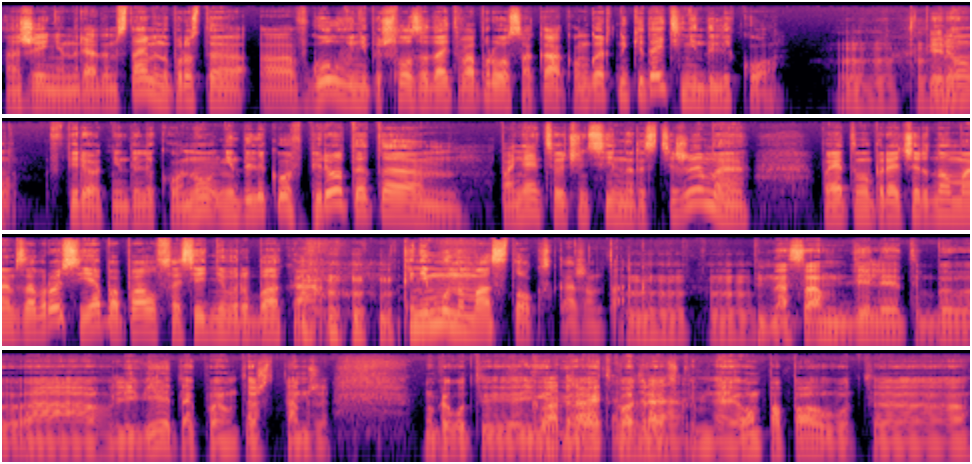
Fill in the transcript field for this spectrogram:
а, Женин рядом с нами, но просто э, в голову не пришло задать вопрос, а как? Он говорит, ну кидайте недалеко. Угу. Вперед. Ну, вперед, недалеко. Ну, недалеко вперед это понятие очень сильно растяжимое, поэтому при очередном моем забросе я попал в соседнего рыбака. К нему на мосток, скажем так. На самом деле это было а, в Ливе, я так понял, потому что там же ну, как вот Игорь Квадратами, говорит, да. квадратиками, да. и он попал вот э,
